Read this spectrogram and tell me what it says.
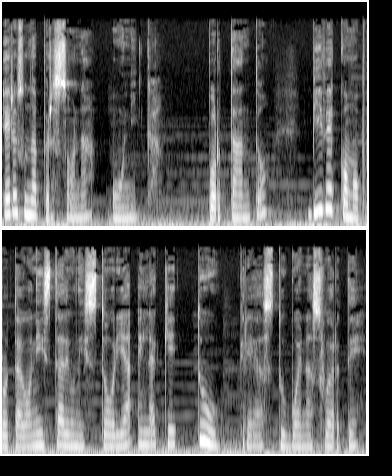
Eres una persona única. Por tanto, vive como protagonista de una historia en la que tú creas tu buena suerte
